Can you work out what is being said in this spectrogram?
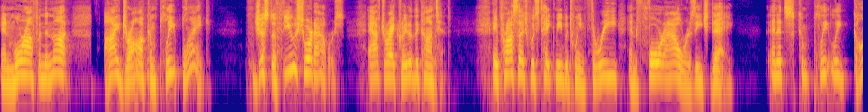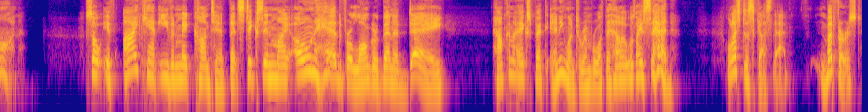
And more often than not, I draw a complete blank. Just a few short hours after I created the content a process which take me between three and four hours each day, and it's completely gone. So if I can't even make content that sticks in my own head for longer than a day, how can I expect anyone to remember what the hell it was I said? Well, let's discuss that. But first,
